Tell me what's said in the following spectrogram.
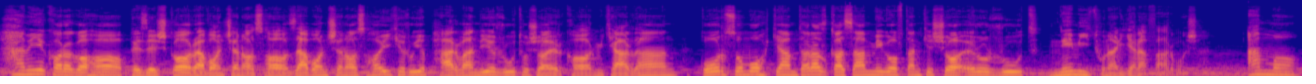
همه کاراگاه ها، پزشکا، روانشناس ها، زبانشناس هایی که روی پرونده روت و شاعر کار می‌کردن قرص و محکمتر از قسم می‌گفتن که شاعر و روت نمی‌تونن یه نفر باشن. اما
